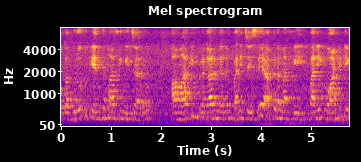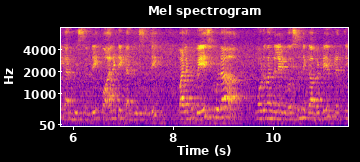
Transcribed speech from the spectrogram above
ఒక గ్రూప్కి ఎంత మార్కింగ్ ఇచ్చారో ఆ మార్కింగ్ ప్రకారంగానే పని చేస్తే అక్కడ మనకి పని క్వాంటిటీ కనిపిస్తుంది క్వాలిటీ కనిపిస్తుంది. వాళ్ళకి వేజ్ కూడా మూడు వందల ఏడు వస్తుంది కాబట్టి ప్రతి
